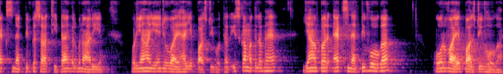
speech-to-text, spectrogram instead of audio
एक्स नेगेटिव के साथ थीटा एंगल बना रही है और यहाँ ये जो वाई है, ये पॉजिटिव होता है। तो इसका मतलब है यहाँ पर एक्स नेगेटिव होगा और वाई पॉजिटिव होगा।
